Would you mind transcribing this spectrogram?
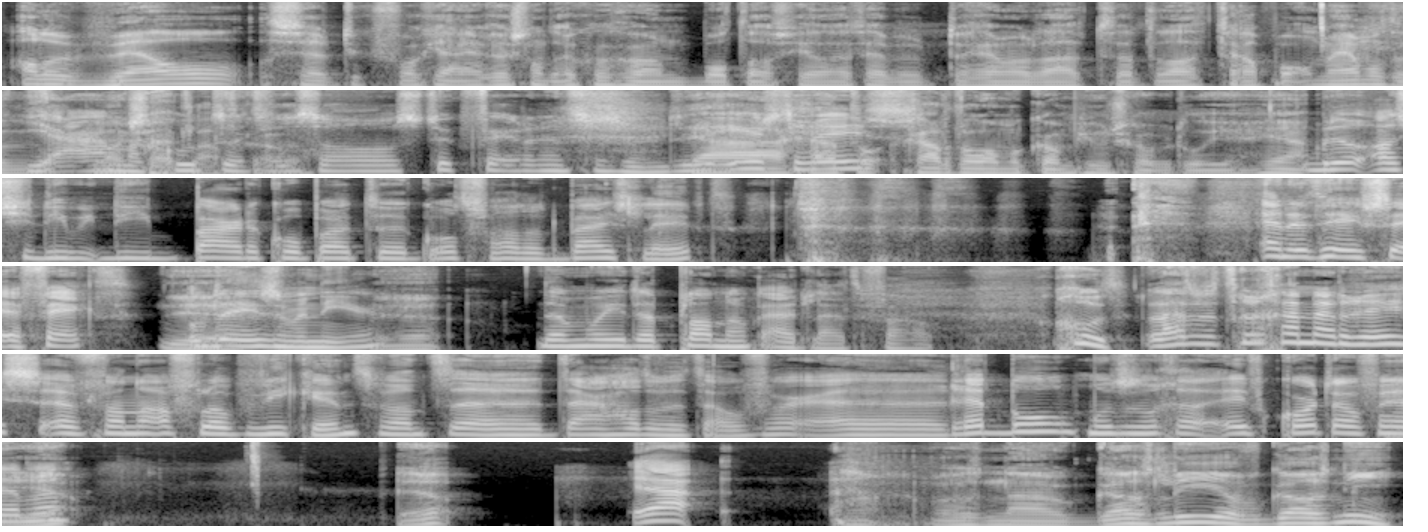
Alhoewel, ze hebben natuurlijk vorig jaar in Rusland ook wel gewoon Bottas heel hard hebben te remmen laten, laten trappen om Hamilton Ja, langs maar te goed, dat was al een stuk verder in het seizoen. De ja, eerste gaat, race, het, gaat het allemaal kampioenschap bedoel je? Ja. ik bedoel, als je die, die paardenkop uit de Godfather erbij sleept... en het heeft zijn effect Ja. op deze manier... Ja. Dan moet je dat plan ook uit laten vouwen. Goed, laten we teruggaan naar de race eh, van de afgelopen weekend. Want eh, daar hadden we het over. Eh, Red Bull, moeten we nog even kort over hebben. Ja. Ja, Was het nou Gasly of Gasly?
